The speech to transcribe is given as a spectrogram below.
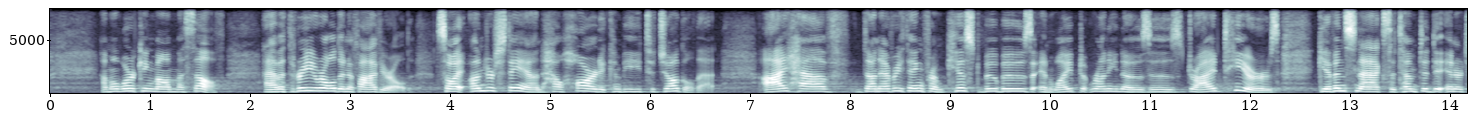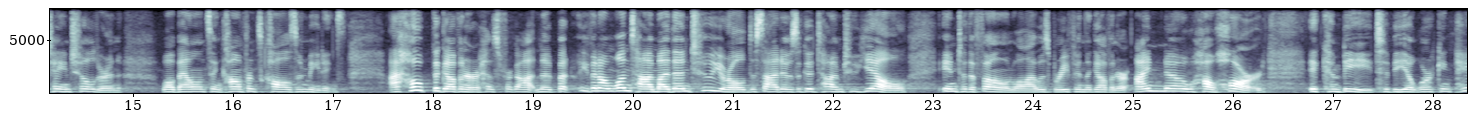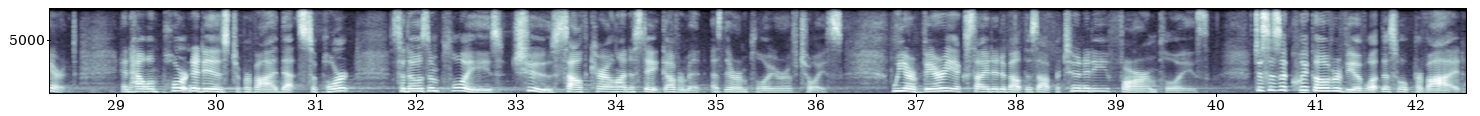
I'm a working mom myself. I have a three-year-old and a five-year-old, so I understand how hard it can be to juggle that. I have done everything from kissed boo-boos and wiped runny noses, dried tears, given snacks, attempted to entertain children while balancing conference calls and meetings. I hope the governor has forgotten it, but even on one time, my then two-year-old decided it was a good time to yell into the phone while I was briefing the governor. I know how hard it can be to be a working parent and how important it is to provide that support so those employees choose South Carolina state government as their employer of choice. We are very excited about this opportunity for our employees. Just as a quick overview of what this will provide,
